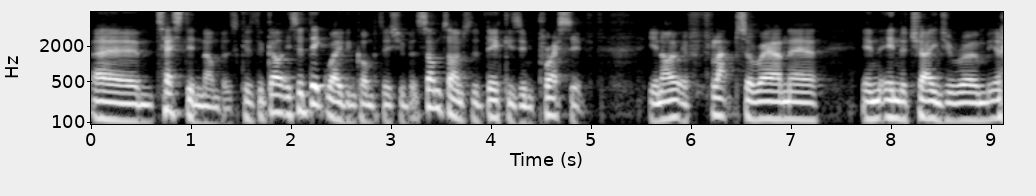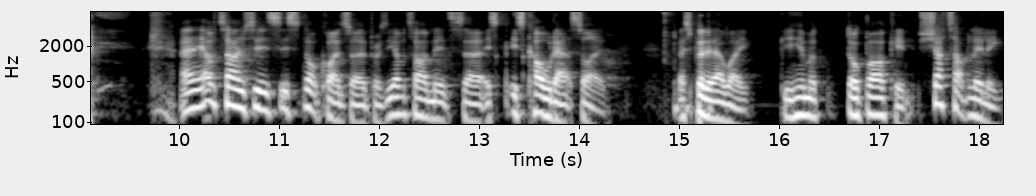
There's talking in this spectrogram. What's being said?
um, testing numbers because the go it's a dick waving competition, but sometimes the dick is impressive. You know, it flaps around there in in the changing room. You know. And the other times it's it's not quite so impressive. The other time it's uh, it's it's cold outside. Let's put it that way. Can you hear my dog barking? Shut up, Lily.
